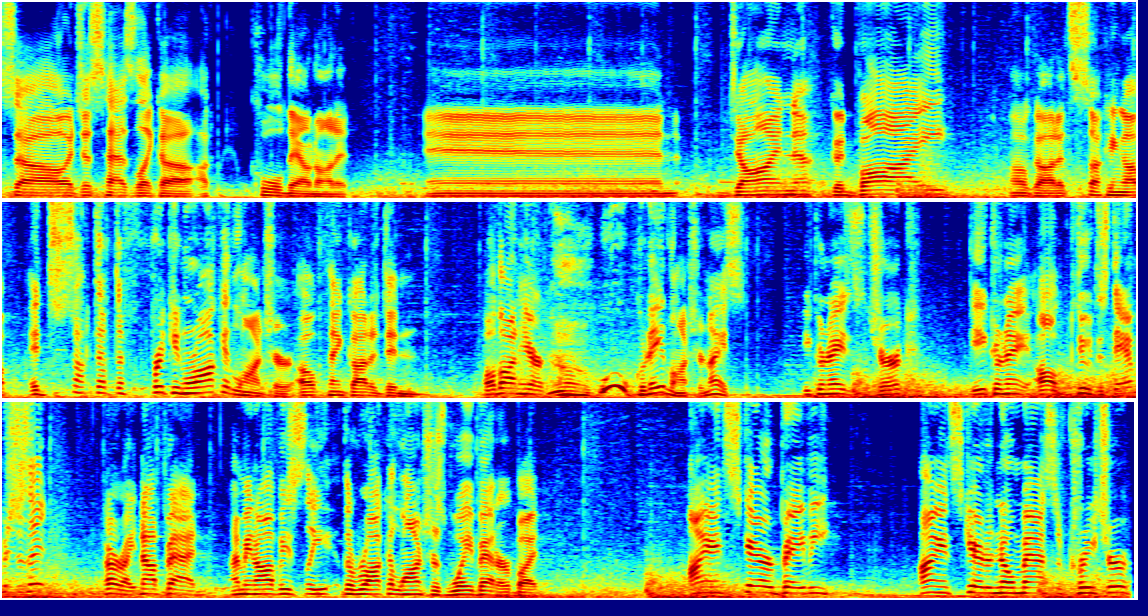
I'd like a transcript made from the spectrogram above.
So it just has like a, a cooldown on it. And done. Goodbye. Oh, God, it's sucking up. It sucked up the freaking rocket launcher. Oh, thank God it didn't. Hold on here. Ooh, grenade launcher. Nice. Eat grenades, jerk. Eat grenade. Oh, dude, this damages it? All right, not bad. I mean, obviously, the rocket launcher's way better, but I ain't scared, baby. I ain't scared of no massive creature.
